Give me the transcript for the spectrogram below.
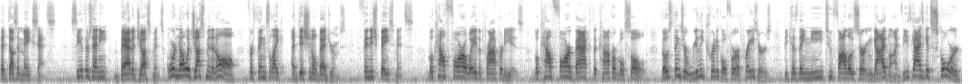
that doesn't make sense. See if there's any bad adjustments or no adjustment at all for things like additional bedrooms, finished basements. Look how far away the property is. Look how far back the comparable sold. Those things are really critical for appraisers because they need to follow certain guidelines. These guys get scored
